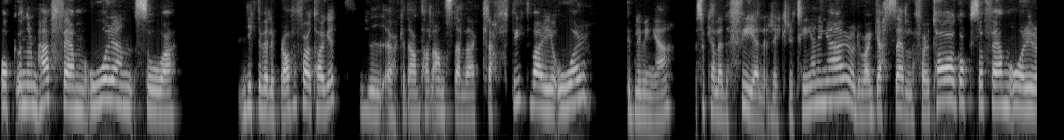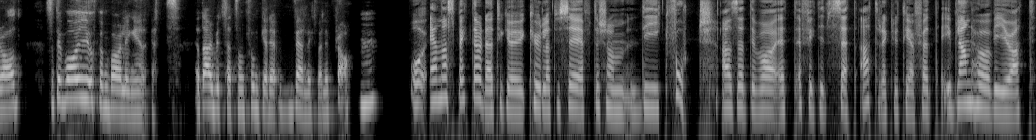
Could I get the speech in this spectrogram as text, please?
Och under de här fem åren så gick det väldigt bra för företaget. Vi ökade antal anställda kraftigt varje år. Det blev inga så kallade felrekryteringar och det var gasellföretag också fem år i rad. Så det var ju uppenbarligen ett ett arbetssätt som funkade väldigt, väldigt bra. Mm. Och en aspekt av det där tycker jag är kul att du säger eftersom det gick fort, alltså att det var ett effektivt sätt att rekrytera, för att ibland hör vi ju att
